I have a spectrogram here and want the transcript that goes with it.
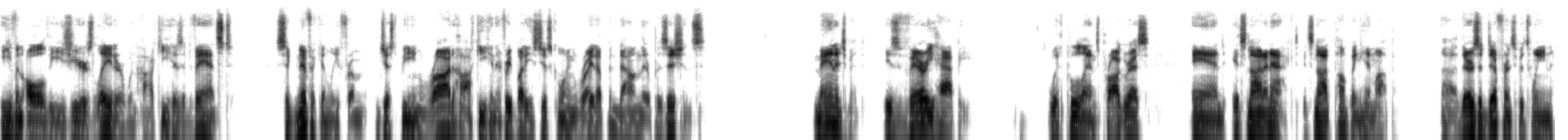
even all these years later when hockey has advanced significantly from just being rod hockey and everybody's just going right up and down their positions. Management is very happy with Poulin's progress, and it's not an act. It's not pumping him up. Uh, there's a difference between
